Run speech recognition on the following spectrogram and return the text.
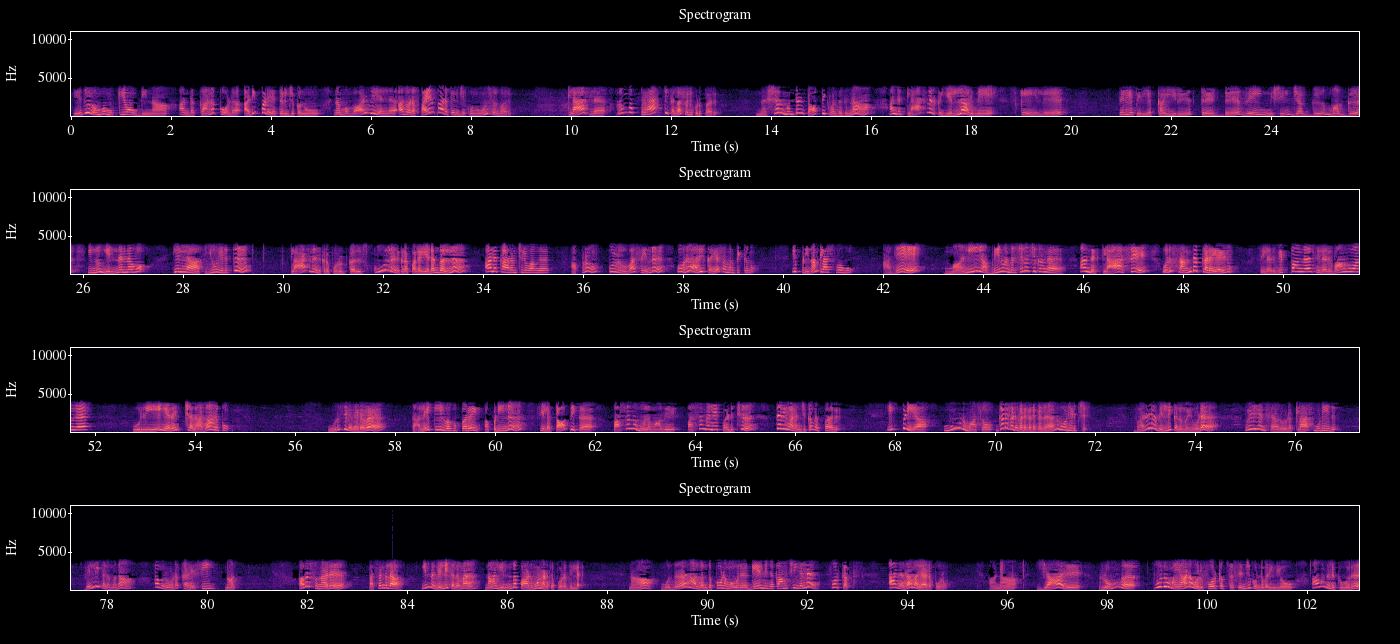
எது ரொம்ப முக்கியம் அப்படின்னா அந்த கணக்கோட அடிப்படைய தெரிஞ்சுக்கணும். நம்ம வாழ்வியல்ல அதோட பயன்பாடை தெரிஞ்சுக்கணும்னு சொல்வாரு. கிளாஸ்ல ரொம்ப பிராக்டிக்கலா சொல்லி கொடுப்பாரு. மெஷர்மெண்ட் டாபிக் வந்ததுன்னா அந்த கிளாஸ்ல இருக்க எல்லாருமே ஸ்கேலு பெரிய பெரிய கயிறு த்ரெட்டு வெயிங் மிஷின் ஜக்கு மக்கு இன்னும் என்னென்னவோ எல்லாத்தையும் எடுத்து கிளாஸ்ல இருக்கிற பொருட்கள் ஸ்கூல்ல இருக்கிற பல இடங்கள்னு அளக்க ஆரம்பிச்சிருவாங்க. அப்புறம் குழுவா சேர்ந்து ஒரு அறிக்கைய சமர்ப்பிக்கணும். இப்படிதான் கிளாஸ் போகும். அதே மணி அப்படின்னு வந்துடுச்சுன்னு வச்சுக்கோங்க. அந்த கிளாஸே ஒரு சந்தைக்கடை ஆயிடும். சிலர் விற்பாங்க சிலர் வாங்குவாங்க. ஒரே இறைச்சலா தான் இருக்கும். ஒரு சில தடவை தலைகீழ் வகுப்பறை அப்படின்னு சில டாபிக்க பசங்க மூலமாவே பசங்களே படிச்சு தெளிவடைஞ்சுக்க வைப்பாரு. இப்படியா மூணு மாசம் கட கட கடன்னு ஓடிடுச்சு. வர்ற வெள்ளிக்கிழமையோட விழியன் சாரோட கிளாஸ் முடியுது. வெள்ளிக்கிழமை தான் அவரோட கடைசி நாள். அவர் சொன்னாரு பசங்களா இந்த வெள்ளிக்கிழமை நான் எந்த பாடமும் நடத்த போறதில்லை. நான் முத நாள் வந்தப்போ நம்ம ஒரு கேம் நீங்க காமிச்சீங்கல்ல ஃபோர் கப்ஸ் அதை தான் விளையாட போறோம். ஆனா யாரு ரொம்ப புதுமையான ஒரு ஃபோர் கப்ஸ செஞ்சு கொண்டு வரீங்களோ அவங்களுக்கு ஒரு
